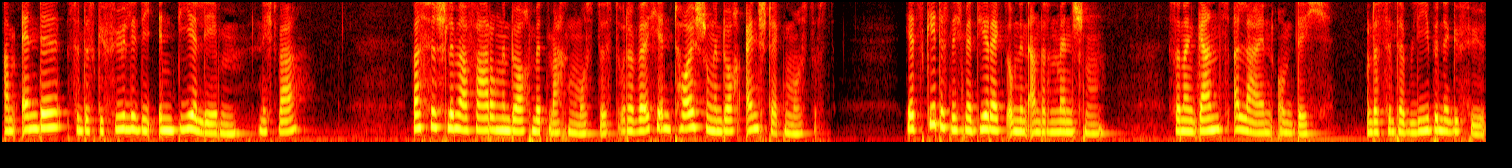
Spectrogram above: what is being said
am Ende sind es Gefühle, die in dir leben, nicht wahr? Was für schlimme Erfahrungen du auch mitmachen musstest oder welche Enttäuschungen du auch einstecken musstest. Jetzt geht es nicht mehr direkt um den anderen Menschen, sondern ganz allein um dich und das hinterbliebene Gefühl.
